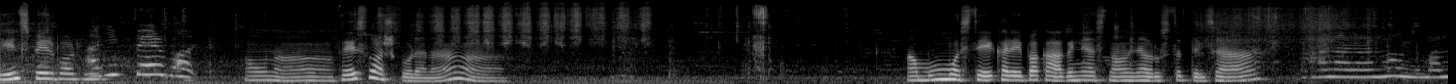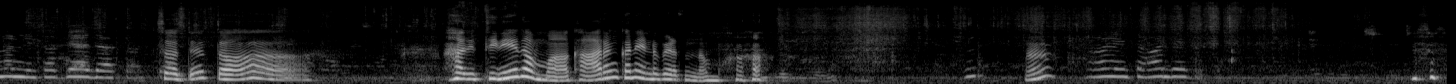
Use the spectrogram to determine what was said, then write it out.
ఏం స్పేర్ బాటిల్? అవునా? ఫేస్ వాష్ కూడానా? అమ్మమ్మ వస్తే కరేపాకు అని అరుస్తుంది తెలుసా? సర్దేస్తా అది తినేదమ్మా కారం కానీ ఎండబెడుతుందమ్మా. ఆ?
